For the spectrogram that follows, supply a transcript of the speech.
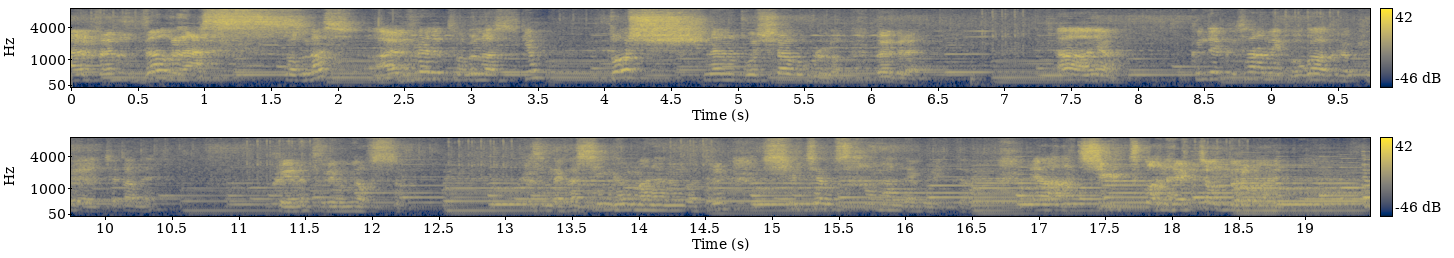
알프레드 더글라스 더글라스? 알프레드 더글라스겨? 보쉬 나는 보쉬라고 불러 왜 그래? 아 아니야. 근데 그 사람이 뭐가 그렇게 대단해? 그 애는 두려움이 없어 그래서 내가 생각만 하는 것들을 실제로 살아내고 있다 야 질투가 날 정도로 말이야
